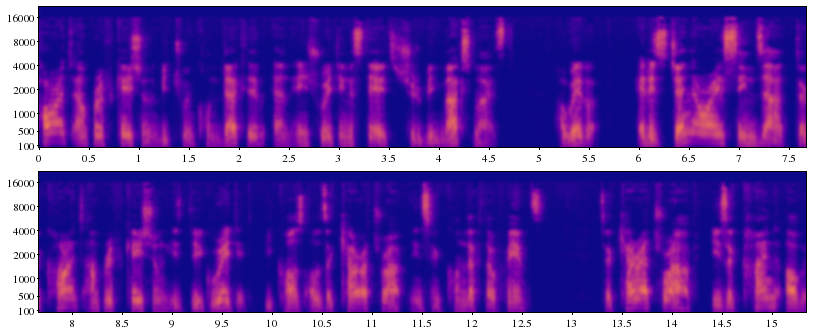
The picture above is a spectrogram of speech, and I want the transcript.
current amplification between conductive and insulating states should be maximized. However, it is generally seen that the current amplification is degraded because of the carrier trap in semiconductor films. The carrier trap is a kind of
